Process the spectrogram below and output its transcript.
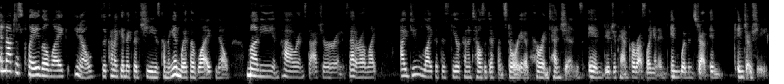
and not just play the like, you know, the kind of gimmick that she's coming in with of like, you know, money and power and stature and etc. Like, I do like that this gear kind of tells a different story of her intentions in New Japan Pro Wrestling and in, in women's job in in Joshi.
